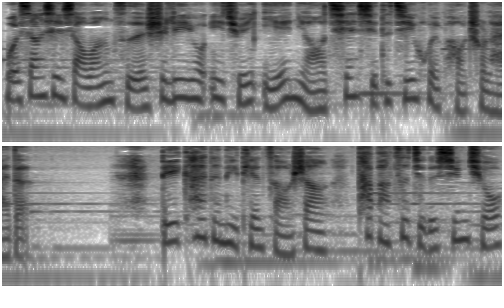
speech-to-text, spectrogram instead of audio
我相信小王子是利用一群野鸟迁徙的机会跑出来的。离开的那天早上，他把自己的星球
